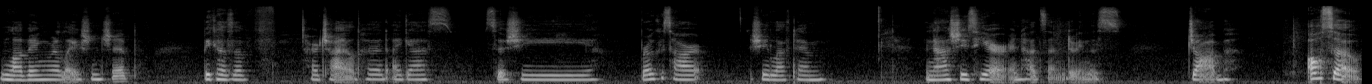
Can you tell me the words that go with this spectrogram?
loving relationship because of her childhood, I guess. So she broke his heart, she left him, and now she's here in Hudson doing this job. Also,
